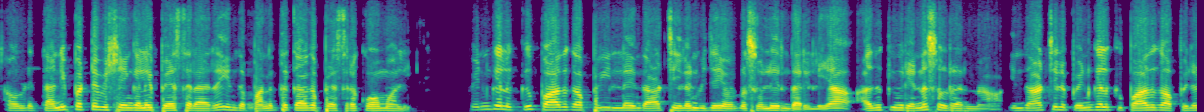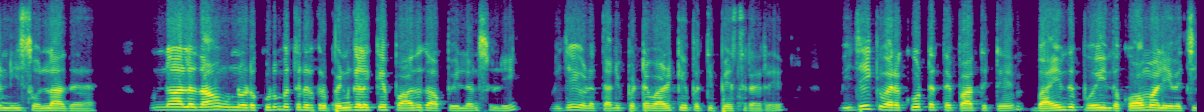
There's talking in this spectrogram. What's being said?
அவருடைய தனிப்பட்ட விஷயங்களை பேசுறாரு. இந்த பணத்துக்காக பேசுற கோமாளி. பெண்களுக்கு பாதுகாப்பு இல்லை இந்த ஆட்சியிலன்னு விஜய் அவர்கள் சொல்லியிருந்தார் இல்லையா? அதுக்கு இவர் என்ன சொல்றாருன்னா, இந்த ஆட்சியில பெண்களுக்கு பாதுகாப்பு இல்லைன்னு நீ சொல்லாத. உன்னால தான் உன்னோட குடும்பத்துல இருக்கிற பெண்களுக்கே பாதுகாப்பு இல்லைன்னு சொல்லி, விஜயோட தனிப்பட்ட வாழ்க்கையை பத்தி பேசுறாரு. விஜய்க்கு வர கூட்டத்தை பார்த்துட்டு பயந்து போய் இந்த கோமாளியை வச்சு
